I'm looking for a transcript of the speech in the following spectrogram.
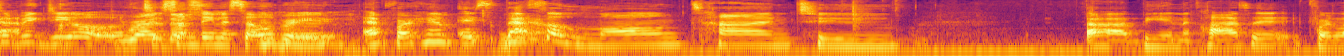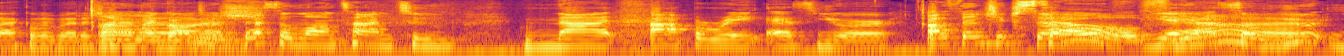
Yeah. a big deal. Right, to that's- something to celebrate. Mm-hmm. And for him, it's that's Yeah. a long time to uh, be in the closet, for lack of a better term. Oh my I don't know. gosh. that's a long time to not operate as your Authentic self. self. Yeah. so you're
